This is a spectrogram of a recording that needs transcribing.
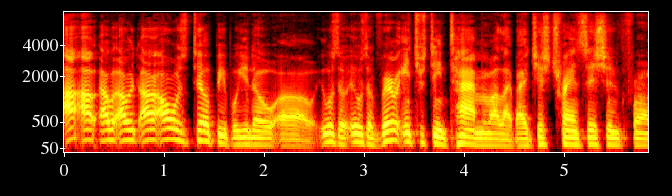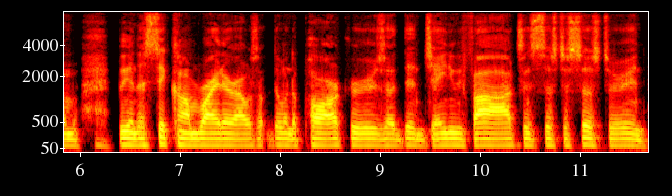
I I, I, would, I always tell people, you know, uh, it was a it was a very interesting time in my life. I just transitioned from being a sitcom writer. I was doing the Parkers, uh, then Jamie Foxx and Sister Sister, and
